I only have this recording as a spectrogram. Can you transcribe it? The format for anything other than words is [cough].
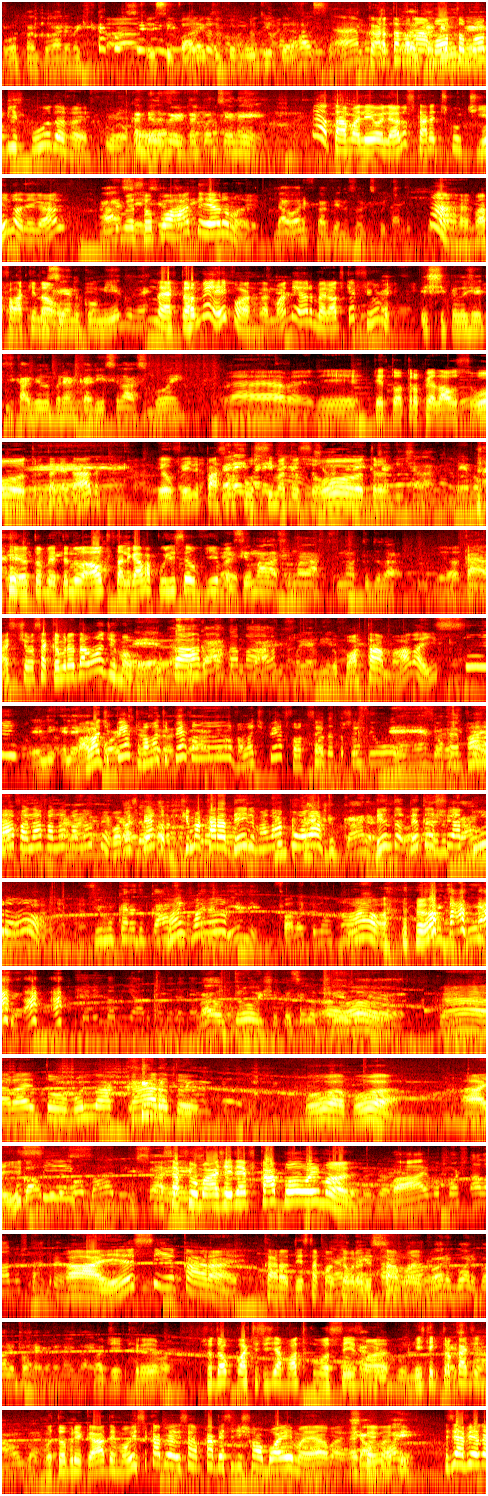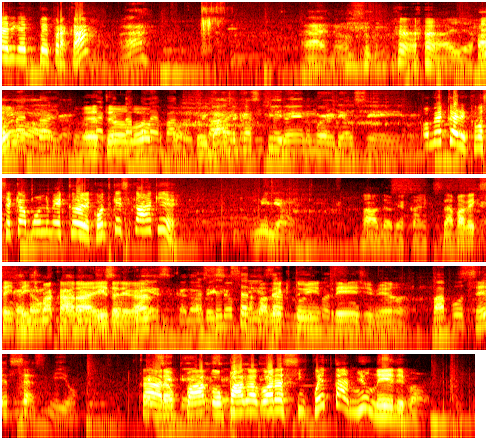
deixar tá, aí. né? Opa, agora, mas Esse cara aqui tomou de graça. Ah, O cara tava na moto, verde. bicuda, velho. o cabelo verde, tá acontecendo aí? É, Eu tava ali olhando os caras discutindo, tá ligado? Ah, Começou o sei porradeiro, mano. também. Da hora ficar vendo os outros discutindo. Ah, vai falar que não. Sendo comigo, né? Né, também, pô. É maneiro, melhor do que filme. Ixi, pelo jeito de cabelo branco ali, se lascou, hein? É, velho. Ele tentou atropelar os outros, tá É, ligado? é. Eu vi ele passando Peraí, por peraí, cima dos outros. [laughs] Eu tô metendo alto, tá ligado? Pra polícia eu vi, Aí, velho. filma lá, filma lá, filma tudo lá. Caralho, você tirou essa câmera da onde, irmão? É, Do carro, do do carro, do porta-mala. carro, ele foi ali. No ó. porta-mala, aí sim, hein? Ele, ele é Vai lá de perto, vai lá de perto, vagas. vai lá, vai lá de perto, fala que você. É, vai lá. Vai lá, vai lá, vai lá, pô, vai mais perto. Filma a cara dele, vai lá, pô, lá. do. Dentro, a das do carro. ó. Filma o cara do carro, Vai, filma vai cara dele. Fala que não puxa. Ah, ó. Filme de trouxa. Delegado. Vai, o trouxa, tá sendo preso. Ah, aí, ó. Caralho, tomou na cara, doido. Boa, boa. Aí é sim. roubado, hein? Isso aí, Essa isso filmagem aí deve ficar boa, hein, mano. Vai, vou postar lá no Instagram. Aí sim, caralho. O cara desse tá com a E aí, câmera vai, desse tá tamanho, lá. mano. Bora, bora, bora, bora, agora nós vai. Pode crer, mano. Deixa eu dar um cortezinho e já volto com vocês, Pô, mano. A bonito, gente tem que trocar de. alga. Muito obrigado, irmão. E esse cabelo, essa cabeça de showboy aí, mano? É, é, é, é, é, você já viu ele veio pra cá? Hã? Ah, não. [laughs] aí, ó. Mecânico, Meteu pra louco, pô. Cuidado com aí as aí? piranhas não morder você aí. Ô, mecânico, você que é bom de mecânico, quanto que é esse carro aqui? Um milhão. Valeu, mecânico. Dá pra ver que você Cada entende um- pra um caralho tem aí, tá ligado? preço, Cada um É tem seu 170 Dá pra preço. ver que tu mil, entende mesmo. Pra você, 170. 200 mil. Cara, eu 170, pago, eu pago 170. agora 50 mil nele.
